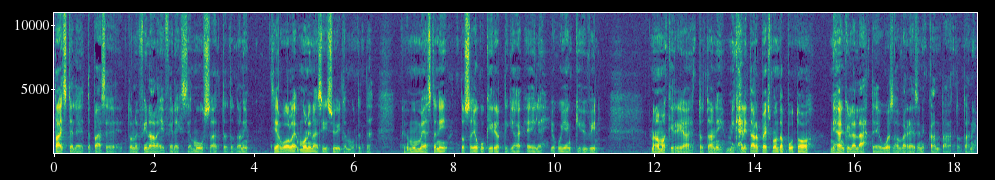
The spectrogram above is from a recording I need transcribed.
taistelee, että pääsee tuonne finaaleihin FedExissä ja muussa. Että, tota, niin, siellä voi olla moninaisia syitä, mutta että Kyllä mun mielestäni tuossa joku kirjoittikin eilen, joku jenkki hyvin naamakirjaa, että tota, niin mikäli tarpeeksi monta putoo, niin hän kyllä lähtee USA-väreen sinne kantaa. Tota, niin.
